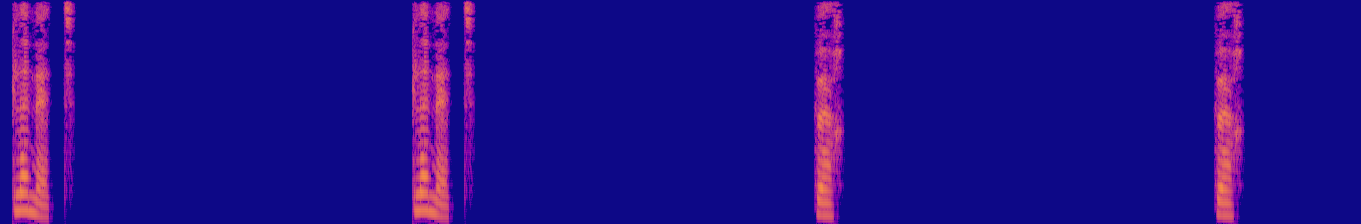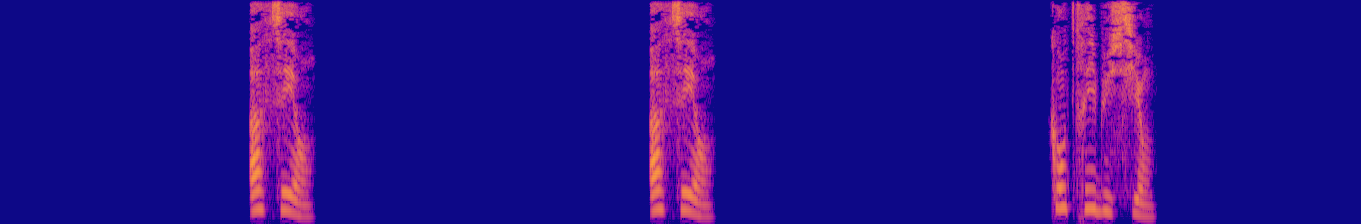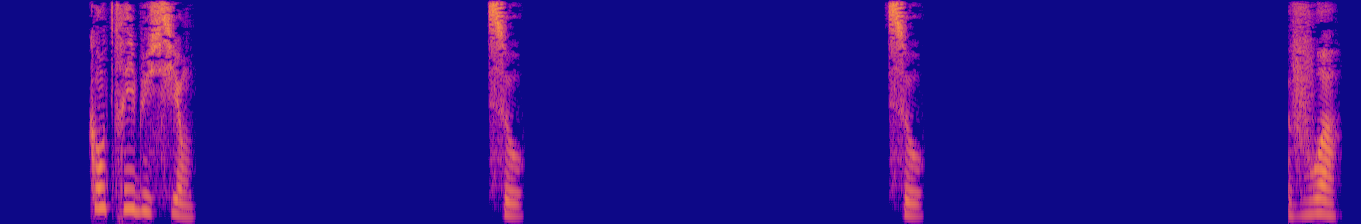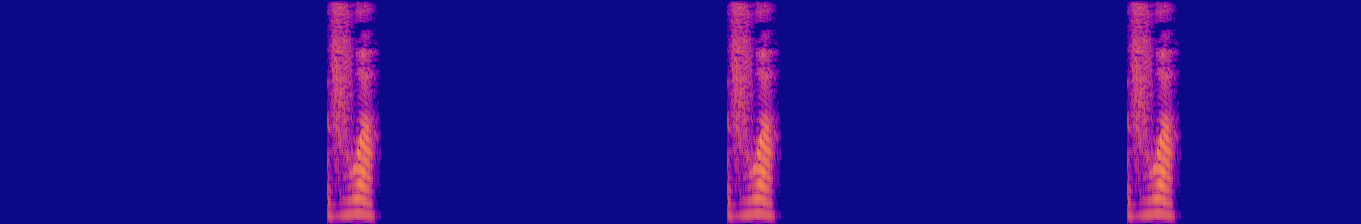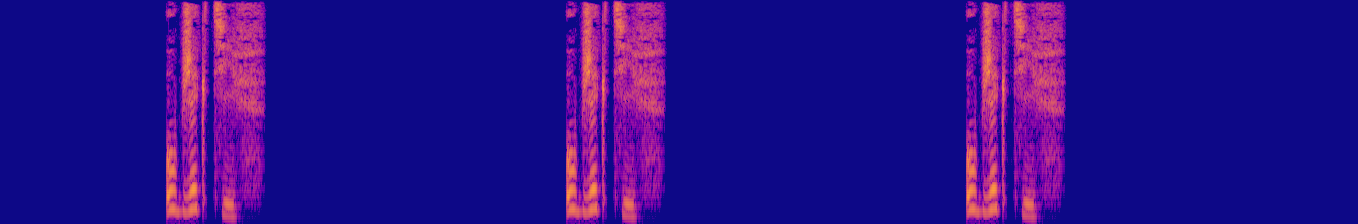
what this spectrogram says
Planète. Planète. Peur. Peur. Océan. Océan. Contribution. Contribution. Saut. Saut. Voix. Voix. Voix. Voix. Objectif. Objectif. Objectif.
